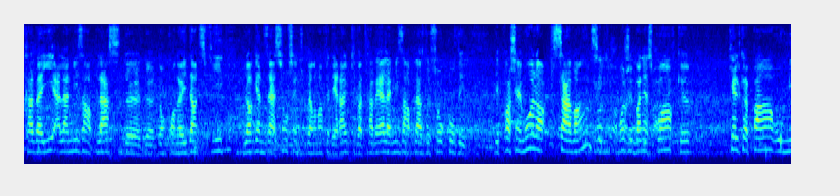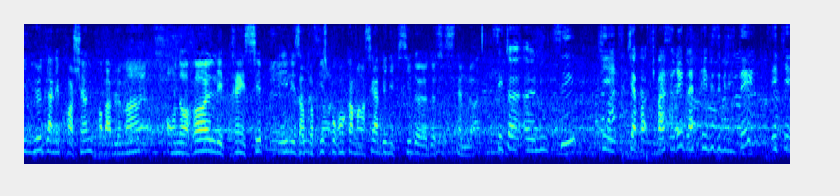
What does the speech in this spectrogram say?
travailler à la mise en place de, donc on a identifié l'organisation au sein du gouvernement fédéral qui va travailler à la mise en place de ça au cours des, des prochains mois. Alors, ça avance moi j'ai bon espoir que quelque part au milieu de l'année prochaine, probablement, on aura les principes et les entreprises pourront commencer à bénéficier de, ce système-là. C'est un, outil qui, va, assurer de la prévisibilité et qui,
